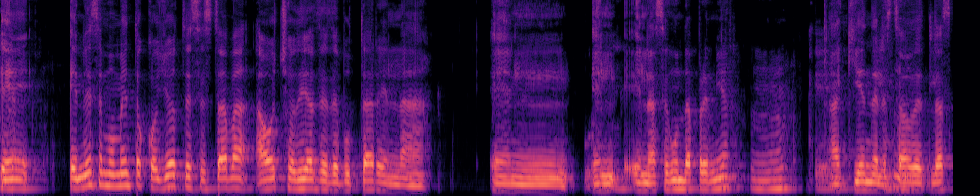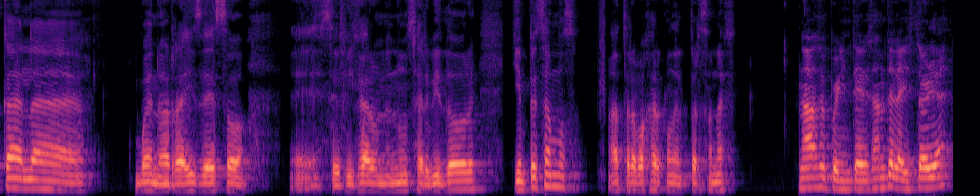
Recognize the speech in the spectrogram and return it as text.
Eh, en ese momento Coyotes estaba a ocho días de debutar en la, en, en- en la segunda Premier, aquí en el estado de Tlaxcala. Bueno, a raíz de eso eh, se fijaron en un servidor y empezamos a trabajar con el personaje. Nada, súper interesante la historia.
